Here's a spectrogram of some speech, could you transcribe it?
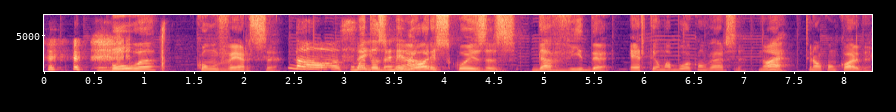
boa conversa. Nossa, Uma das é real. melhores coisas da vida é ter uma boa conversa, não é? Tu não concorda?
